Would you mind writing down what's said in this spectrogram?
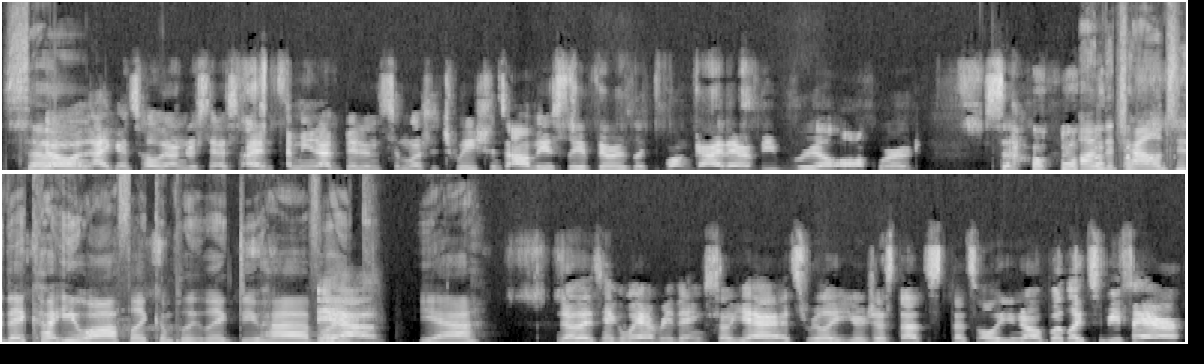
So No, I can totally understand. I, I mean, I've been in similar situations. Obviously, if there was like one guy there, it'd be real awkward. So, on the challenge, do they cut you off like completely? Like do you have like Yeah. Yeah. No, they take away everything. So yeah, it's really you're just that's that's all you know. But like to be fair,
